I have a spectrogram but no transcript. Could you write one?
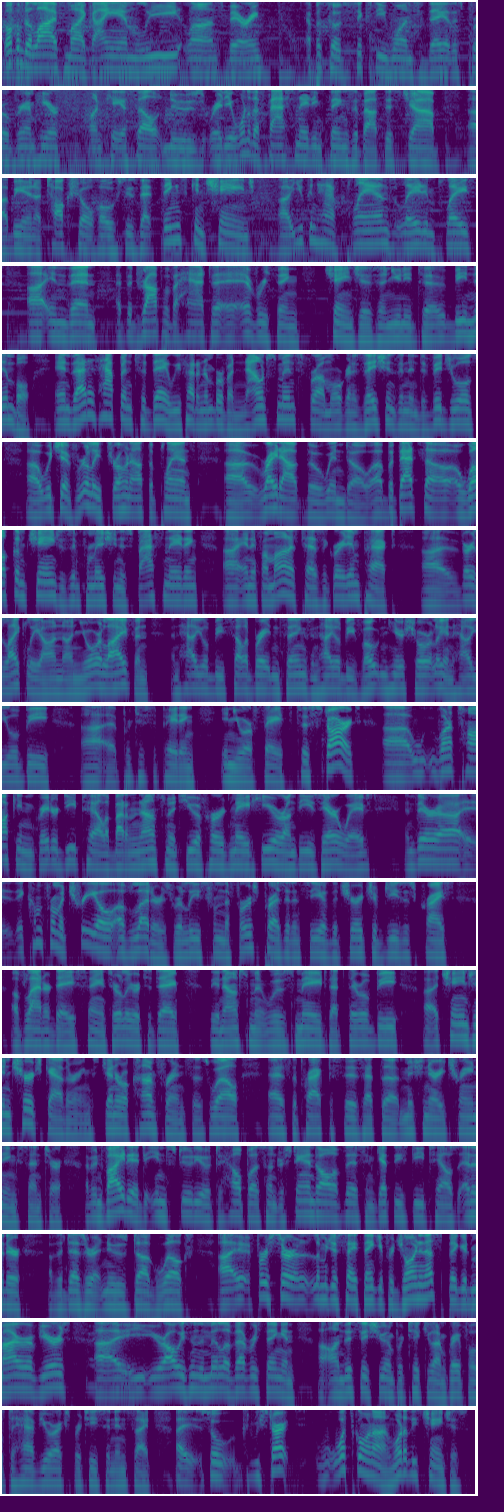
Welcome to Live Mic. I am Lee Lonsberry. Episode 61 today of this program here on KSL News Radio. One of the fascinating things about this job, uh, being a talk show host, is that things can change. Uh, you can have plans laid in place, uh, and then at the drop of a hat, everything changes and you need to be nimble. And that has happened today. We've had a number of announcements from organizations and individuals uh, which have really thrown out the plans uh, right out the window. Uh, but that's a, a, welcome change. This information is fascinating. Uh, and if I'm honest, has a great impact, uh, very likely, on, on your life and, and how you'll be celebrating things and how you'll be voting here shortly and how you will be uh, participating in your faith. To start, we want to talk in greater detail about an announcement you have heard made here on these airwaves and they're uh, they come from a trio of letters released from the first presidency of the Church of Jesus Christ of Latter day Saints. Earlier today, the announcement was made that there will be a change in church gatherings, general conference, as well as the practices at the Missionary Training Center. I've invited in studio to help us understand all of this and get these details editor of the Deseret News, Doug Wilks. Uh, first, sir, let me just say thank you for joining us. Big admirer of yours. Uh, you're always in the middle of everything, and uh, on this issue in particular, I'm grateful to have your expertise and insight. Uh, so, could we start? What's going on? What are these changes?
